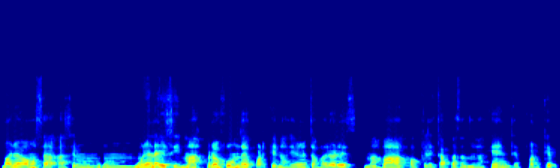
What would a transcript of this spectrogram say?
bueno, vamos a hacer un, análisis más profundo de por qué nos dieron estos valores más bajos, qué le está pasando a la gente, por qué,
